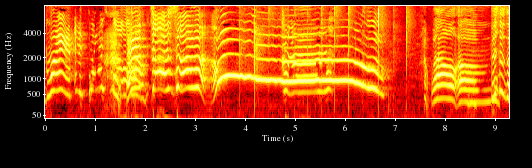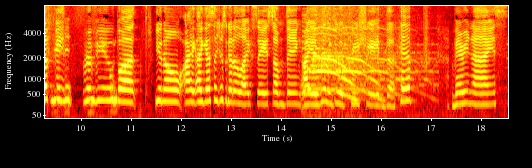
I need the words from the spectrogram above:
Wait. It does It does. Oh! Well, um, this is a feet review, but you know, I I guess I just gotta like say something. I really do appreciate the hip. Very nice.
